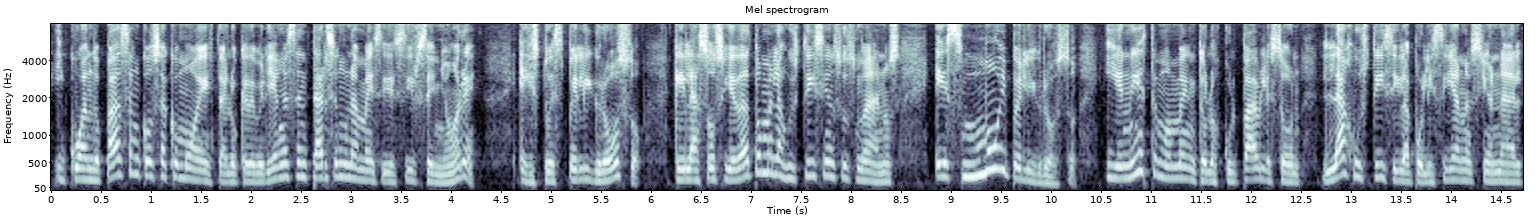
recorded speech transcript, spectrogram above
Y cuando pasan cosas como esta, lo que deberían es sentarse en una mesa y decir, señores, esto es peligroso. Que la sociedad tome la justicia en sus manos es muy peligroso. Y en este momento los culpables son la justicia y la Policía Nacional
